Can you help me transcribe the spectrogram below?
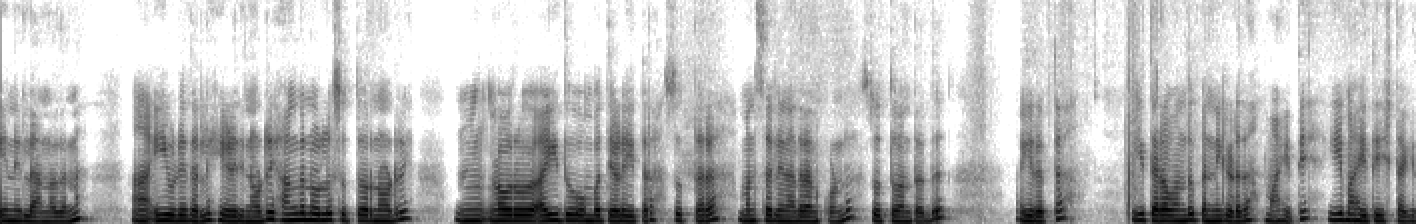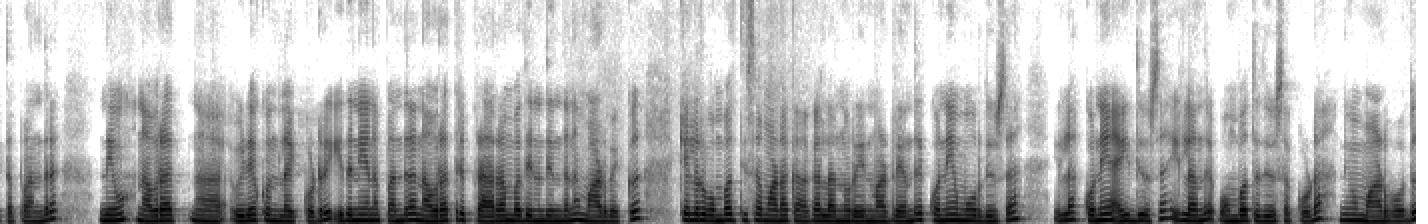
ಏನಿಲ್ಲ ಅನ್ನೋದನ್ನು ಈ ವಿಡಿಯೋದಲ್ಲಿ ಹೇಳಿದೆ ನೋಡಿರಿ. ಹಂಗೆ ನೂಲು ಸುತ್ತೋರು ನೋಡಿರಿ. ಅವರು ಐದು, ಒಂಬತ್ತು ಏಳು ಈ ಥರ ಸುತ್ತಾರ ಮನಸ್ಸಲ್ಲಿ ಏನಾದರೂ ಅಂದ್ಕೊಂಡು ಸುತ್ತುವಂಥದ್ದು ಇರುತ್ತೆ? ಈ ಥರ ಒಂದು ಬನ್ನಿ ಗಿಡದ ಮಾಹಿತಿ. ಈ ಮಾಹಿತಿ ಇಷ್ಟ ಆಗಿತ್ತಪ್ಪ ಅಂದ್ರೆ ನೀವು ನವರಾತ್ ವಿಡಿಯೋಕ್ಕೊಂದು ಲೈಕ್ ಕೊಡಿರಿ. ಇದನ್ನೇನಪ್ಪ ಅಂದ್ರೆ ನವರಾತ್ರಿ ಪ್ರಾರಂಭ ದಿನದಿಂದನೇ ಮಾಡಬೇಕು. ಕೆಲವ್ರಿಗೆ ಒಂಬತ್ತು ದಿವಸ ಮಾಡೋಕ್ಕಾಗಲ್ಲ ಅನ್ನೋರು ಏನು ಮಾಡಿರಿ ಅಂದರೆ ಕೊನೆಯ ಮೂರು ದಿವಸ ಇಲ್ಲ ಕೊನೆಯ ಐದು ದಿವಸ ಇಲ್ಲಾಂದರೆ ಒಂಬತ್ತು ದಿವಸ ಕೂಡ ನೀವು ಮಾಡ್ಬೋದು.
